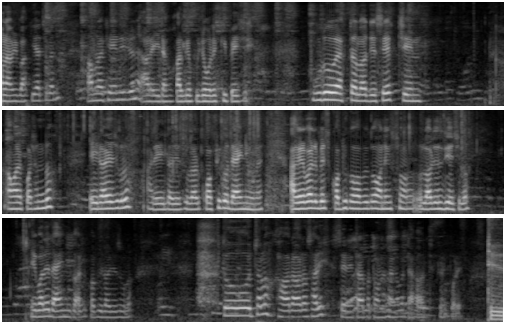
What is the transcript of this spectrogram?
আর আমি বাকি আছি খালি। আমরা খেয়ে নিই আর এই দেখো, কালকে পুজো করে কী পেয়েছি? পুরো একটা লজেসের চেন আমার পছন্দ। এই লজেসগুলো আর এই লজেসগুলো আর কফিকেও দেয়নি মনে হয়। আগের বারে বেশ কফি কফিকেও অনেক লজেস দিয়েছিল। এবারে দেয়নি আর কফি লজেসগুলো তো চলো খাওয়া দাওয়াটা সারি সেরে তারপর তোমাদের সঙ্গে আবার দেখা হচ্ছে পরে। Two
